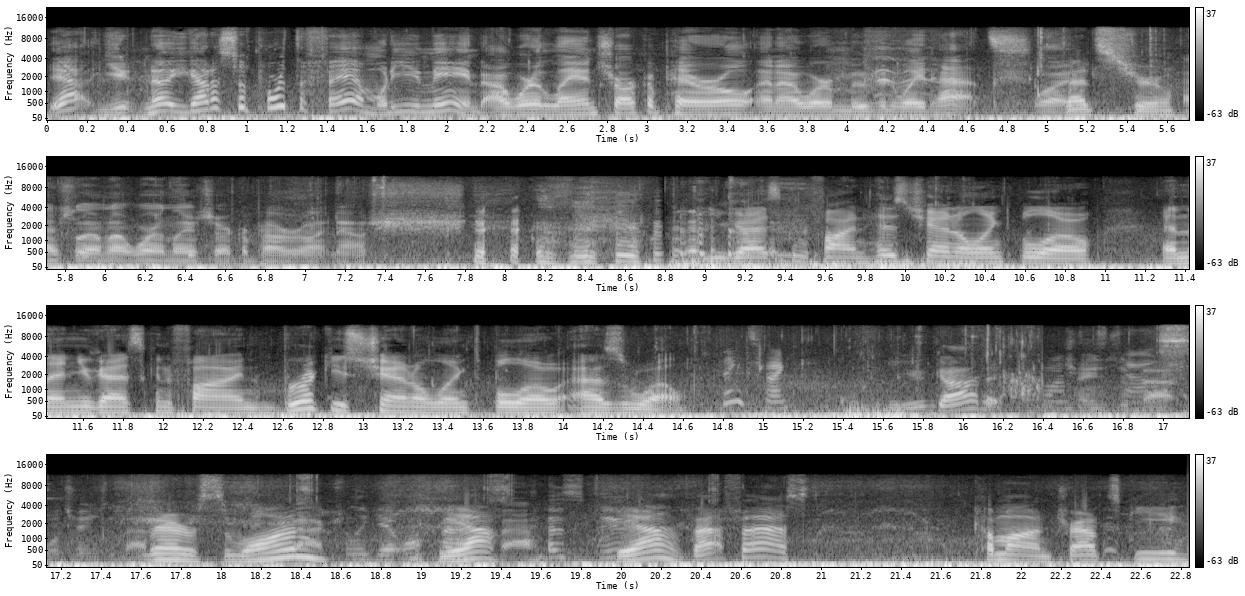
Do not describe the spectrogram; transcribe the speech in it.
Yeah, you no, you gotta support the fam. What do you mean? I wear Land Shark apparel and I wear moving weight hats. Like, That's true. actually I'm not wearing Land Shark apparel right now. Shh. you guys can find his channel linked below, and then you guys can find Brookie's channel linked below as well. Thanks, Mike. You got it. We'll change the bat. We'll change the bat. There's one. Actually get one Yeah. that fast, dude. Yeah, that fast. Come on, Troutski.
